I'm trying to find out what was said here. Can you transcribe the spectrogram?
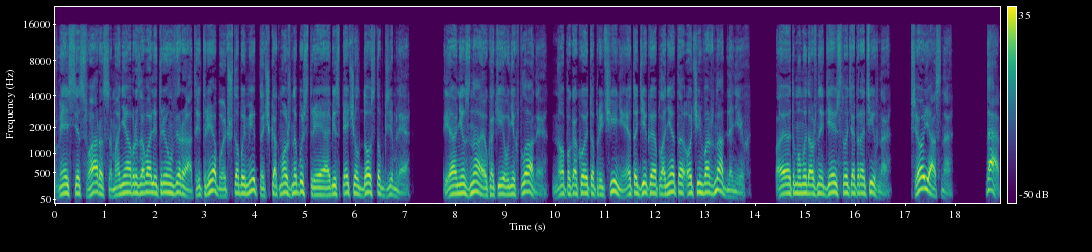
Вместе с Фаросом они образовали триумвират и требуют, чтобы Митточ как можно быстрее обеспечил доступ к Земле. Я не знаю, какие у них планы, но по какой-то причине эта дикая планета очень важна для них. Поэтому мы должны действовать оперативно. Все ясно?» «Да»,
